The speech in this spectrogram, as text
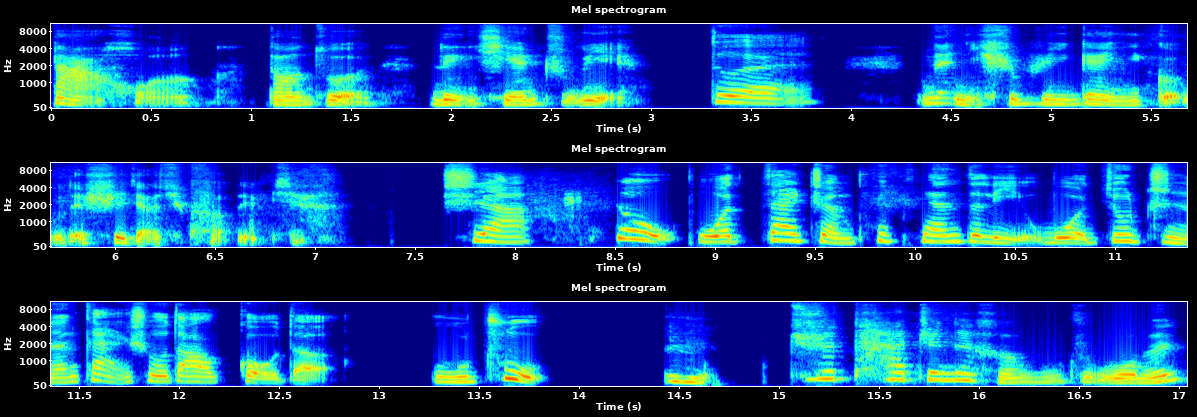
大黄当做领衔主演，对，那你是不是应该以狗的视角去考虑一下？是啊，就我在整部片子里，我就只能感受到狗的无助。嗯，就是它真的很无助。我们。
